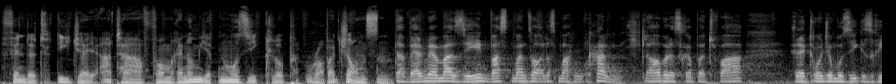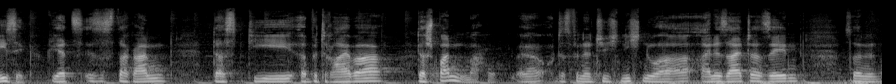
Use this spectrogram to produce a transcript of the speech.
findet DJ Atta vom renommierten Musikclub Robert Johnson. Da werden wir mal sehen, was man so alles machen kann. Ich glaube, das Repertoire elektronischer Musik ist riesig. Jetzt ist es daran, dass die äh, Betreiber das spannend machen. Ja? Und dass wir natürlich nicht nur eine Seite sehen, sondern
